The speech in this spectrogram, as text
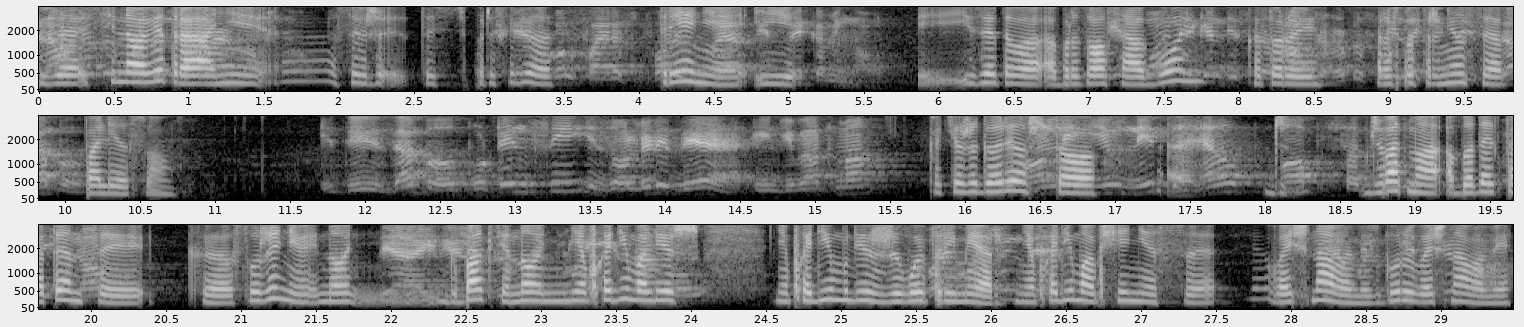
из-за сильного ветра они соверш- то есть происходило трение, и из этого образовался огонь, который распространился по лесу. Как я уже говорил, что Sadguru, Дживатма обладает потенцией к служению, но к бхакти, но необходимо лишь необходим лишь живой пример, необходимо общение с вайшнавами, с гуру и вайшнавами.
